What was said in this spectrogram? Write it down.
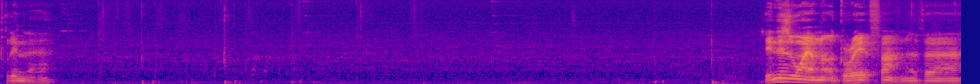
Put him there. See, this is why I'm not a great fan of uh,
